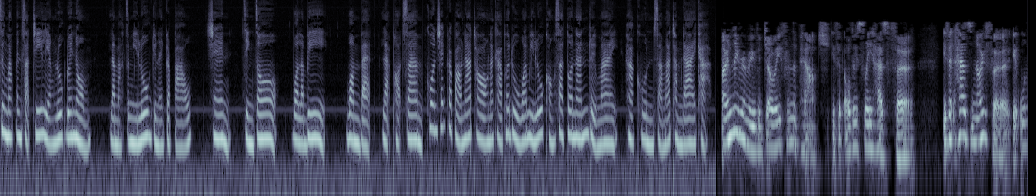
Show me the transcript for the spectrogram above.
ซึ่งมักเป็นสัตว์ที่เลี้ยงลูกด้วยนม และมักจะมีลูกอยู่ในกระเป๋า เช่น จิงโจ้ วอลลาบี้วอมแบทและพอตซัมควรเช็คกระเป๋าหน้าท้องนะคะ เพื่อดูว่ามีลูกของสัตว์ตัวนั้นหรือไม่ หากคุณสามารถทำได้ค่ะ Only remove a joey from the pouch if it obviously has fur. If it has no fur, it will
